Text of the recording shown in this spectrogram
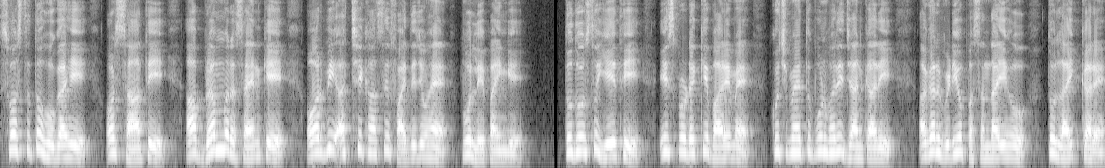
स्वस्थ तो होगा ही और साथ ही आप ब्रह्म रसायन के और भी अच्छे खासे फ़ायदे जो हैं, वो ले पाएँगे। तो दोस्तों, ये थी इस प्रोडक्ट के बारे में कुछ महत्वपूर्ण भरी जानकारी। अगर वीडियो पसंद आई हो तो लाइक करें।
